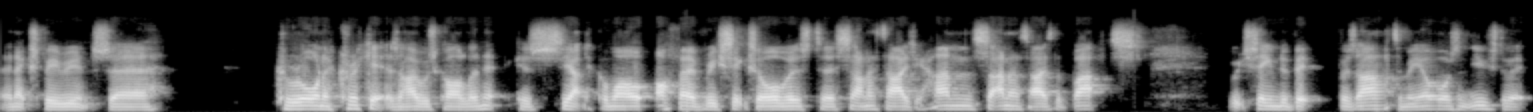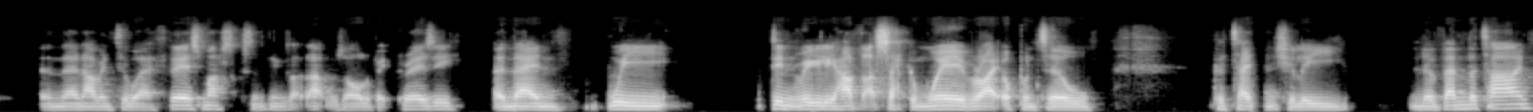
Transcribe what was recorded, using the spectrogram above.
and experience uh, Corona cricket, as I was calling it, because you had to come off every six overs to sanitize your hands, sanitize the bats which seemed a bit bizarre to me. I wasn't used to it. and then having to wear face masks and things like that was all a bit crazy. And then we didn't really have that second wave right up until potentially November time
